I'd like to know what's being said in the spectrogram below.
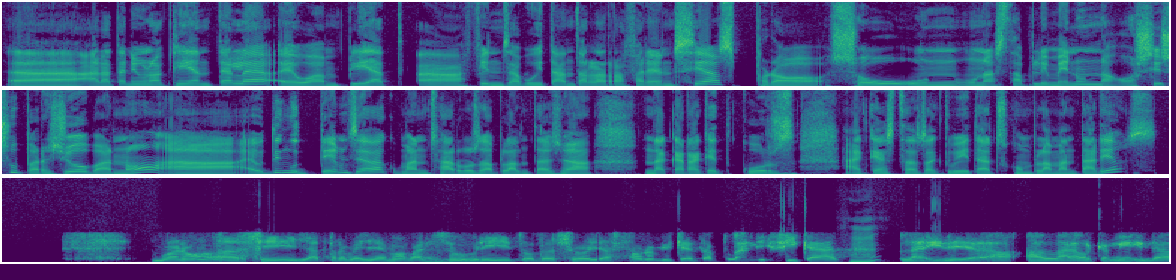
eh, ara teniu una clientela, heu ampliat eh, fins a 80 les referències, però sou un, un establiment, un negoci superjove, no? Eh, heu tingut temps ja de començar-vos a plantejar de cara a aquest curs aquestes activitats complementàries? Bueno, uh, sí, ja treballem. Abans d'obrir tot això ja està una miqueta planificat. Mm. La idea, el, el camí de,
